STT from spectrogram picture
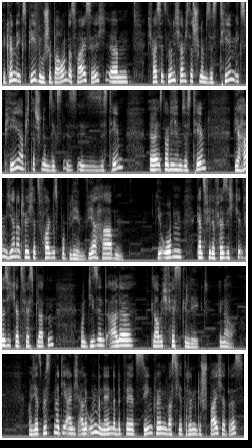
Wir können eine XP-Dusche bauen, das weiß ich. Ähm, ich weiß jetzt nur nicht, habe ich das schon im System? XP, habe ich das schon im System? Äh, ist noch nicht im System. Wir haben hier natürlich jetzt folgendes Problem. Wir haben hier oben ganz viele Flüssig Flüssigkeitsfestplatten und die sind alle, glaube ich, festgelegt. Genau. Und jetzt müssten wir die eigentlich alle umbenennen, damit wir jetzt sehen können, was hier drin gespeichert ist.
